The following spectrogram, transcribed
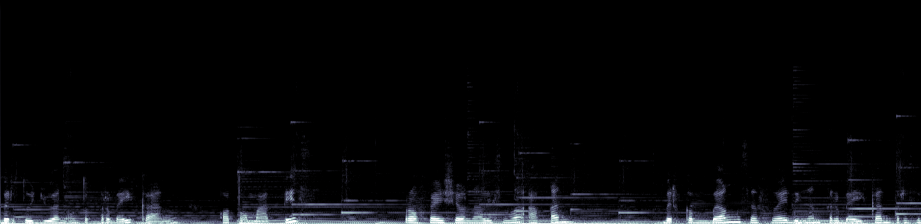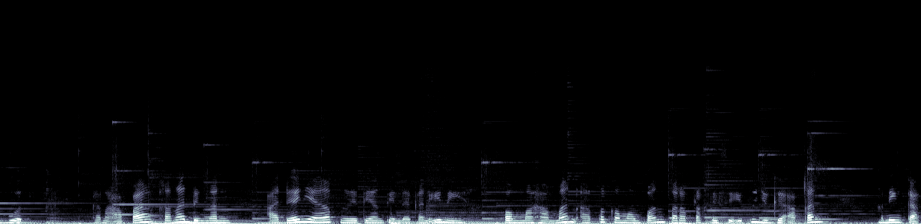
bertujuan untuk perbaikan, otomatis profesionalisme akan berkembang sesuai dengan perbaikan tersebut. Karena apa? Karena dengan adanya penelitian tindakan ini, pemahaman atau kemampuan para praktisi itu juga akan meningkat.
